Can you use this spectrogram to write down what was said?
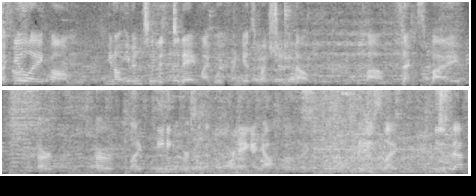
I feel like, um, you know, even to the, today, my boyfriend gets questioned about um, sex by, or, or like cleaning person in the morning at Yafa. Like, they just like, you just ask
